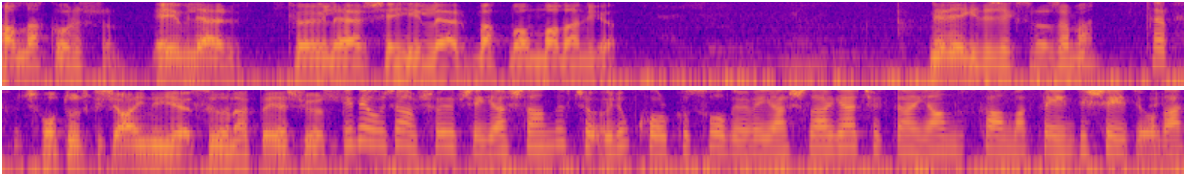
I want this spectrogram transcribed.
Allah korusun. Evler, köyler, şehirler bak bombalanıyor. Nereye gideceksin o zaman? Tabii hocam. 30 kişi aynı yer sığınakta yaşıyorsun. Bir de hocam şöyle bir şey yaşlandıkça ölüm korkusu oluyor ve yaşlılar gerçekten yalnız kalmakta endişe ediyorlar.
